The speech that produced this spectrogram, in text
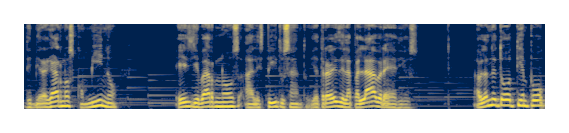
de embriagarnos con vino, es llevarnos al Espíritu Santo y a través de la palabra de Dios. Hablando de todo tiempo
